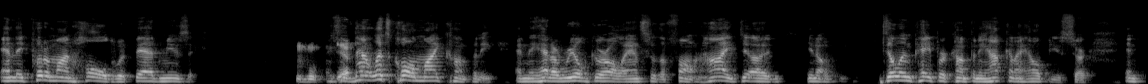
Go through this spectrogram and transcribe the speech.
and they put them on hold with bad music. I yep. said, now let's call my company. And they had a real girl answer the phone. Hi, uh, you know, Dylan Paper Company, how can I help you, sir? And,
